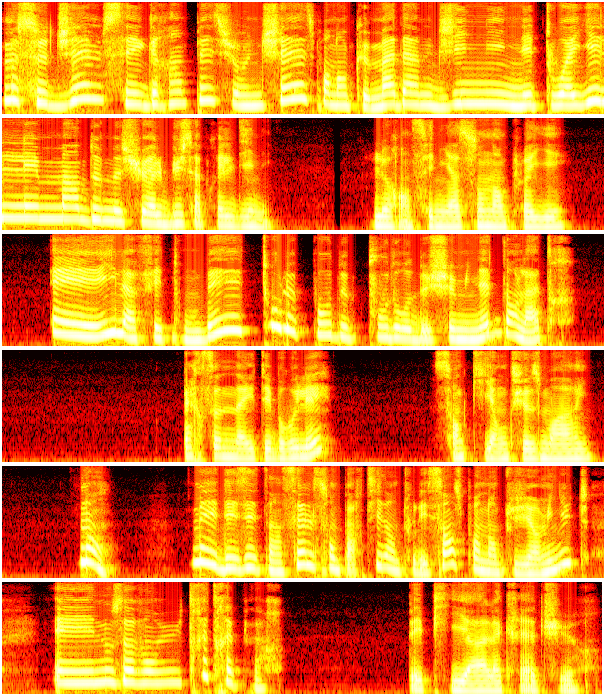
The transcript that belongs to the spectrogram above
Monsieur James est grimpé sur une chaise pendant que Madame Ginny nettoyait les mains de Monsieur Albus après le dîner. Le renseigna son employé. Et il a fait tomber tout le pot de poudre de cheminette dans l'âtre. Personne n'a été brûlé? s'enquit anxieusement Harry. Non, mais des étincelles sont parties dans tous les sens pendant plusieurs minutes, et nous avons eu très très peur. Pépilla la créature.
